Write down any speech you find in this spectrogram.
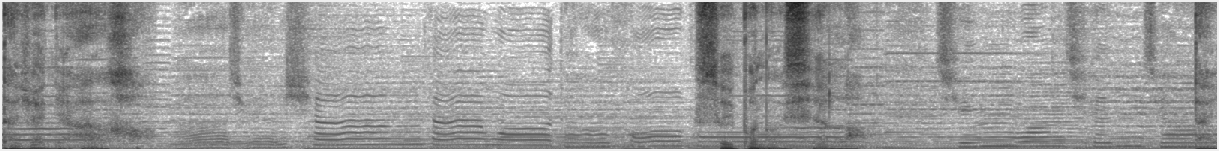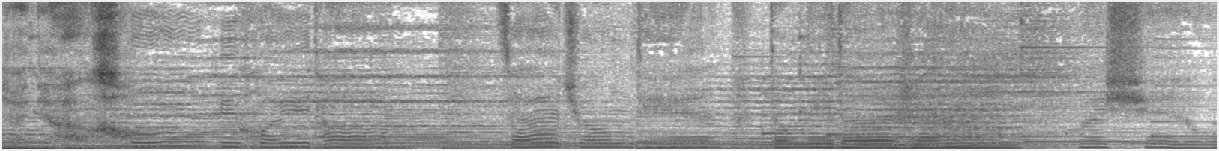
但愿你安好。虽不能偕老，但愿你安好。在终点等你的人会是我。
